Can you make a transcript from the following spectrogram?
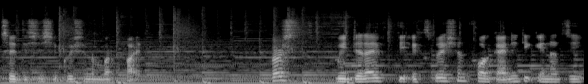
So this is equation number 5. First, we derive the expression for kinetic energy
